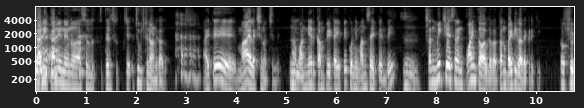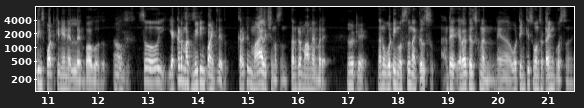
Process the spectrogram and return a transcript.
కానీ కానీ నేను అసలు తెలుసు చూపించుకునేవాడిని కాదు. అయితే మా ఎలక్షన్ వచ్చింది. వన్ ఇయర్ కంప్లీట్ అయిపోయి కొన్ని మంత్స్ అయిపోయింది. తను మీట్ చేస్తానని పాయింట్ కావాలి కదా తను బయటికి రాదు ఎక్కడికి. షూటింగ్ స్పాట్కి నేను వెళ్ళలేను బాగోదు. సో ఎక్కడ మాకు మీటింగ్ పాయింట్ లేదు. కరెక్ట్ మా ఎలక్షన్ వస్తుంది. తను కూడా మా మెంబరే ఓకే తను ఓటింగ్ వస్తుంది నాకు తెలుసు. అంటే ఎలా తెలుసుకున్నాను? నేను ఓటింగ్కి సోన్స్ టైంకి వస్తుంది.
